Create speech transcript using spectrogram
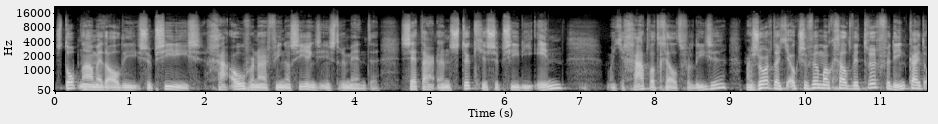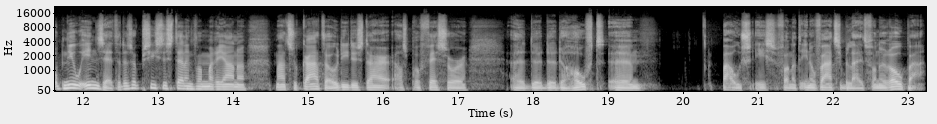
Stop nou met al die subsidies. Ga over naar financieringsinstrumenten. Zet daar een stukje subsidie in. Want je gaat wat geld verliezen. Maar zorg dat je ook zoveel mogelijk geld weer terugverdient. Kan je het opnieuw inzetten. Dat is ook precies de stelling van Mariano Mazzucato. Die dus daar als professor uh, de, de, de hoofdpaus uh, is van het innovatiebeleid van Europa.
